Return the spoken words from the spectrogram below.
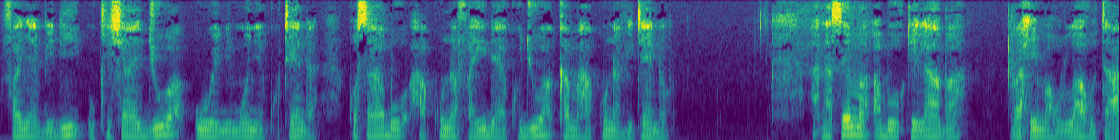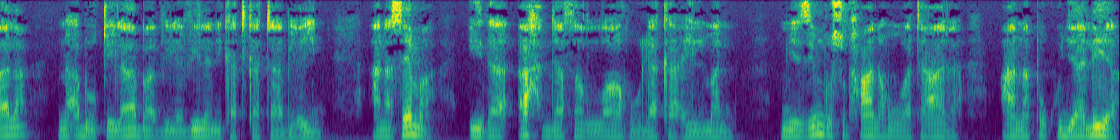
fanya bidii, ukishajua uwe ni mwenye kutenda, kwa sababu hakuna faida ya kujua kama hakuna vitendo. Anasema Abu Qilaba rahimahullahu ta'ala, na Abu Qilaba vile vile ni katika tabi'in. Anasema idha ahdatha Allahu laka ilman, Mwenyezi Mungu subhanahu wa ta'ala anapokujalia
